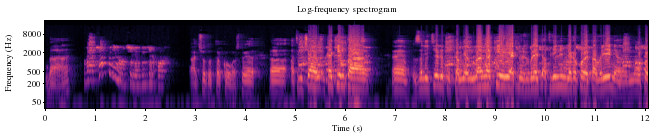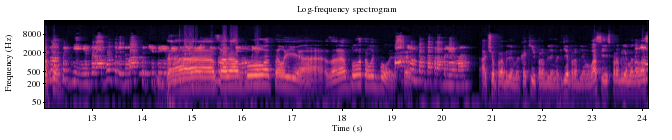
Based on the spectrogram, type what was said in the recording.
Да. Общаться не научились до сих пор? А что тут такого? Что я э, отвечаю каким-то э, залетели тут ко мне на, на перьях, блядь, отвели мне какое-то время. Но... 16 дней не заработали 24 Да, заработал я, заработал и больше. А в чем тогда проблема? А что проблемы? Какие проблемы? Где проблемы? У вас есть проблемы на вас?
